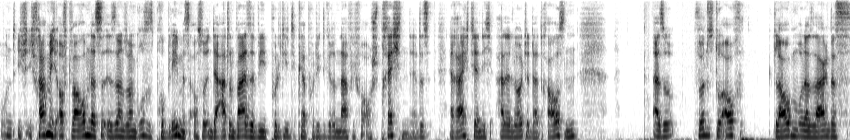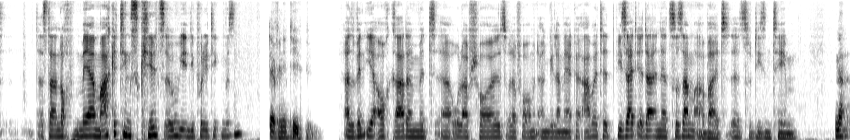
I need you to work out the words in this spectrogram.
Und ich, ich frage mich oft, warum das so, so, ein großes Problem ist, auch so in der Art und Weise, wie Politiker, Politikerinnen nach wie vor auch sprechen. Ja, das erreicht ja nicht alle Leute da draußen. Also würdest du auch glauben oder sagen, dass, dass da noch mehr Marketing-Skills irgendwie in die Politik müssen? Definitiv. Also wenn ihr auch gerade mit äh, Olaf Scholz oder vor allem mit Angela Merkel arbeitet, wie seid ihr da in der Zusammenarbeit äh, zu diesen Themen? Na,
